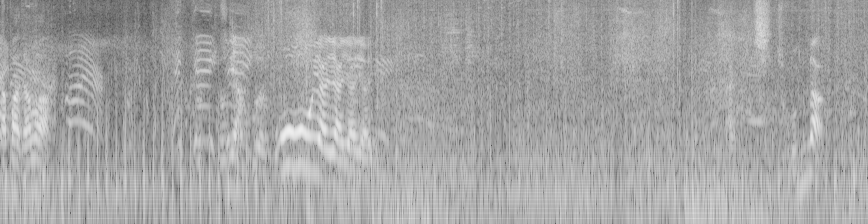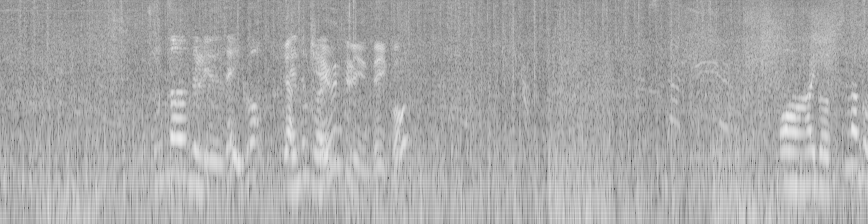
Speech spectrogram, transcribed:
잡아 잡아. 여기 안 보여. 오 야야야야. 아 미친 존나. 존나 흔들리는데 이거? 야 개? 흔들리는데 이거? 와 이거 스나도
